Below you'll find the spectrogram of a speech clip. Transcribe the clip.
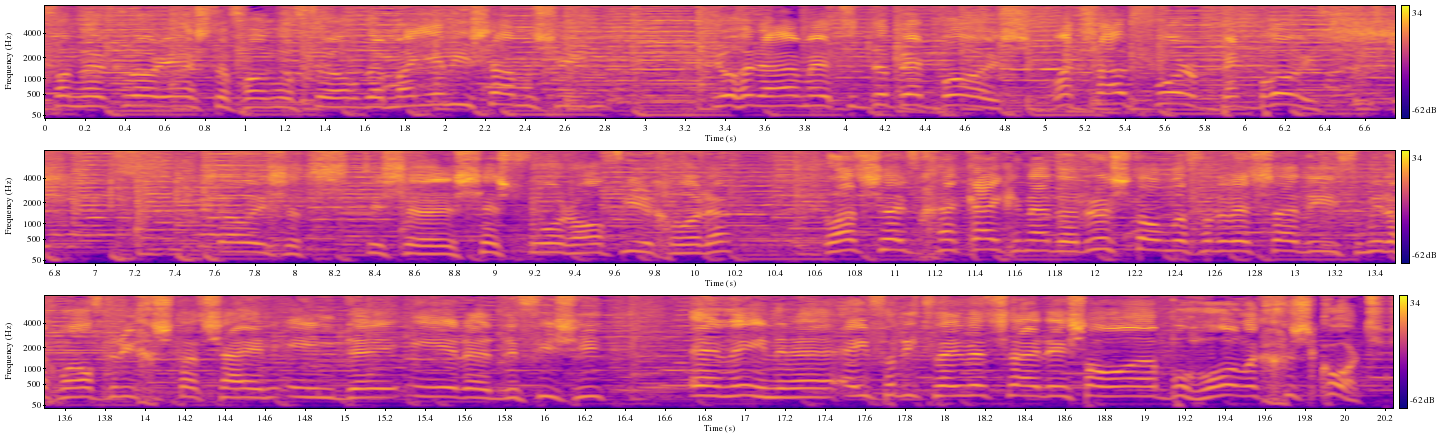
Tip van uh, Gloria Estefan, oftewel de Miami Sound Machine. Jorda met de Bad Boys. Watch out for Bad Boys. Zo is het. Het is uh, zes voor half vier geworden. Laten we even gaan kijken naar de ruststanden van de wedstrijd... die vanmiddag om half drie gestart zijn in de eredivisie. En in uh, een van die twee wedstrijden is al uh, behoorlijk gescoord.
